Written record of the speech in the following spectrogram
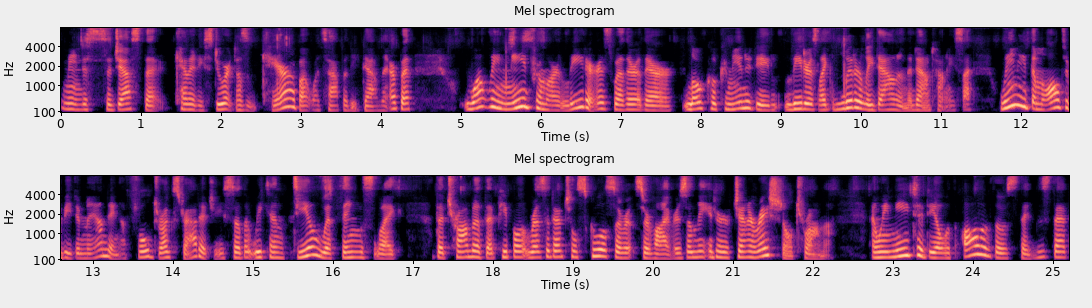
mean to suggest that Kennedy Stewart doesn't care about what's happening down there, but what we need from our leaders, whether they're local community leaders, like literally down in the downtown east side, we need them all to be demanding a full drug strategy so that we can deal with things like the trauma that people, residential school sur- survivors, and the intergenerational trauma. And we need to deal with all of those things that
